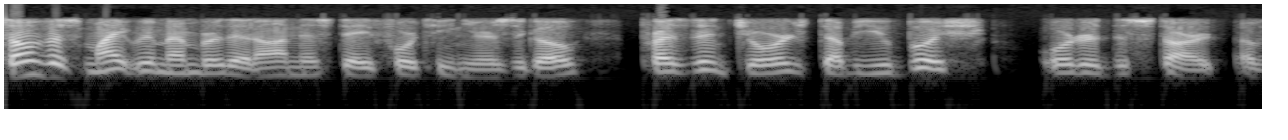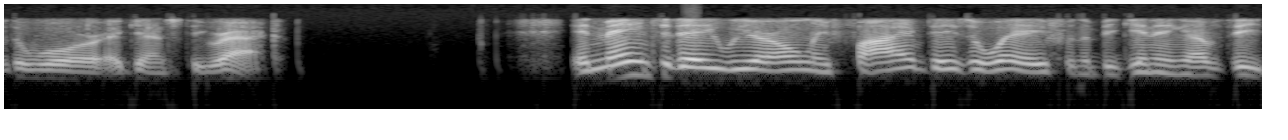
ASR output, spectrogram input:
Some of us might remember that on this day 14 years ago, President George W. Bush ordered the start of the war against Iraq. In Maine today, we are only five days away from the beginning of the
